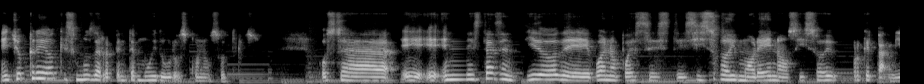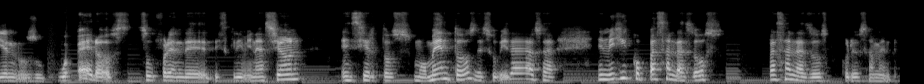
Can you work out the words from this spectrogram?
yo creo que somos de repente muy duros con nosotros. O sea, eh, eh, en este sentido de, bueno, pues este, si soy moreno, si soy, porque también los güeros sufren de discriminación en ciertos momentos de su vida. O sea, en México pasan las dos pasan las dos, curiosamente.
